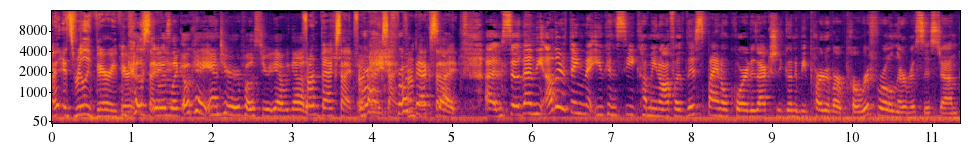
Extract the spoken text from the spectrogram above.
It's really very, very because exciting. it was like okay, anterior, posterior, yeah, we got it. front, back, side, front, right, back, side, front, front, back, back, side. Um, so then the other thing that you can see coming off of this spinal cord is actually going to be part of our peripheral nervous system,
